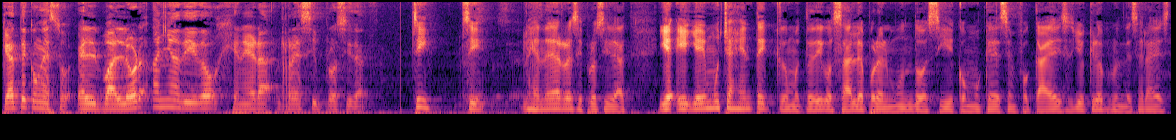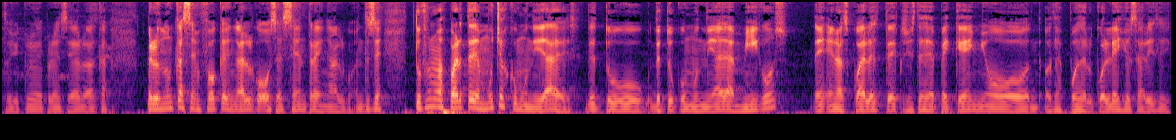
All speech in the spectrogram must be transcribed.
Quédate con esto, el valor añadido genera reciprocidad. Sí, sí, le genera reciprocidad. Y, y- hay mucha gente como te digo, sale por el mundo así como que desenfocada y dice, yo quiero aprender a esto, yo quiero aprender a lo de acá, pero nunca se enfoca en algo o se centra en algo. Entonces, tú formas parte de muchas comunidades, de tu, de tu comunidad de amigos, en, en las cuales te conociste de pequeño o, o después del colegio saliste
